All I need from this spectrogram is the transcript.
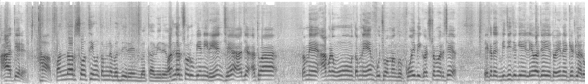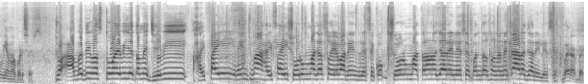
આ અત્યારે? હા પંદરસોથી હું તમને બધી રેન્જ બતાવી રહ્યો પંદરસો રૂપિયાની રેન્જ છે. આજે અથવા તમે આપણે હું તમને એમ પૂછવા માંગુ કોઈ બી કસ્ટમર છે એ કદાચ બીજી જગ્યાએ લેવા જઈએ તો એને કેટલા રૂપિયામાં પડશે? જો આ બધી વસ્તુઓ એવી છે તમે જેવી હાઈફાઈ રેન્જમાં હાઈફાઈ શોરૂમમાં જશો એવા રેન્જ લેશે. કોક શોરૂમમાં ત્રણ હજારે લેશે પંદરસો અને ચાર હજારે લેશે. બરાબર.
